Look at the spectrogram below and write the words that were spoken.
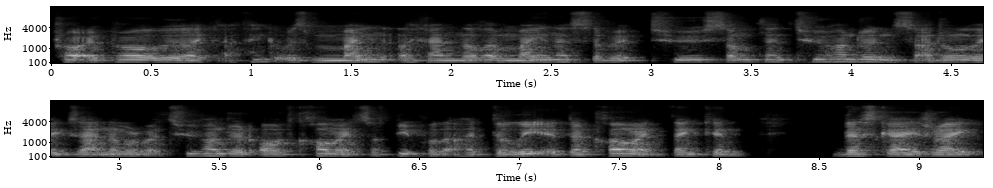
probably, probably like I think it was mine like another minus about two something, two hundred. I don't know the exact number, but two hundred odd comments of people that had deleted their comment, thinking this guy's right.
